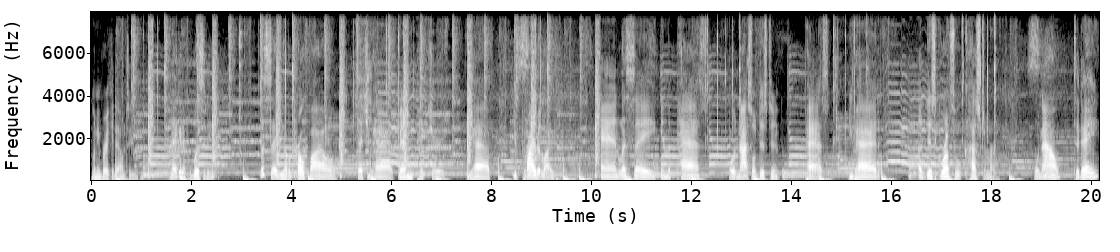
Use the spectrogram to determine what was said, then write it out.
let me break it down to you. Negative publicity. Let's say you have a profile that you have family pictures, you have your private life, and let's say in the past or not so distant past, you've had a disgruntled customer. Well, now, today,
